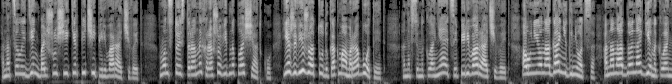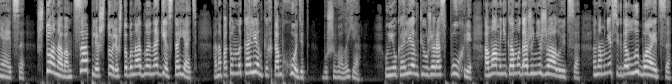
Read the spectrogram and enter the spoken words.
Она целый день большущие кирпичи переворачивает. Вон с той стороны хорошо видно площадку. Я же вижу оттуда, как мама работает. Она все наклоняется и переворачивает. А у нее нога не гнется. Она на одной ноге наклоняется. Что она вам, цапля, что ли, чтобы на одной ноге стоять? Она потом на коленках там ходит, бушевала я. У нее коленки уже распухли, а мама никому даже не жалуется. Она мне всегда улыбается,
